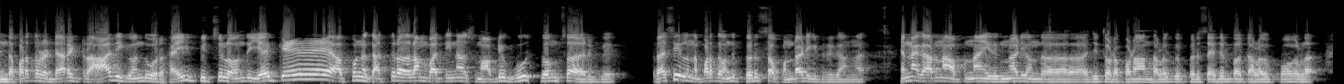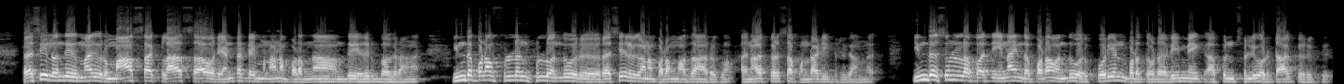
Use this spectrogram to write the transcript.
இந்த- படத்தோட டேரக்டர் ஆதிக்கு வந்து ஒரு ஹை பிச்சில் வந்து ஏகே அப்படின்னு கத்துறதெல்லாம் பார்த்தீங்கன்னா சும்மா அப்படியே கூஸ் பம்ஸாக இருக்குது ரசிகர்கள் அந்த படத்தை வந்து பெருசாக கொண்டாடிக்கிட்டு இருக்காங்க. என்ன காரணம் அப்படின்னா இதுக்கு முன்னாடி அந்த அஜித்தோட படம் அந்த அளவுக்கு பெருசாக எதிர்பார்த்த அளவுக்கு போகலை. ரசிகர்கள் வந்து இது மாதிரி ஒரு மாசா கிளாஸா ஒரு என்டர்டைன்மெண்டான படம் தான் வந்து எதிர்பார்க்குறாங்க. இந்த படம் ஃபுல் அண்ட் ஃபுல் வந்து ஒரு ரசிகர்களுக்கான படமாக தான் இருக்கும். அதனால பெருசாக கொண்டாடிட்டு இருக்காங்க. இந்த சூழ்நிலை பார்த்தீங்கன்னா இந்த படம் வந்து ஒரு கொரியன் படத்தோட ரீமேக் அப்படின்னு சொல்லி ஒரு டாக் இருக்குது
